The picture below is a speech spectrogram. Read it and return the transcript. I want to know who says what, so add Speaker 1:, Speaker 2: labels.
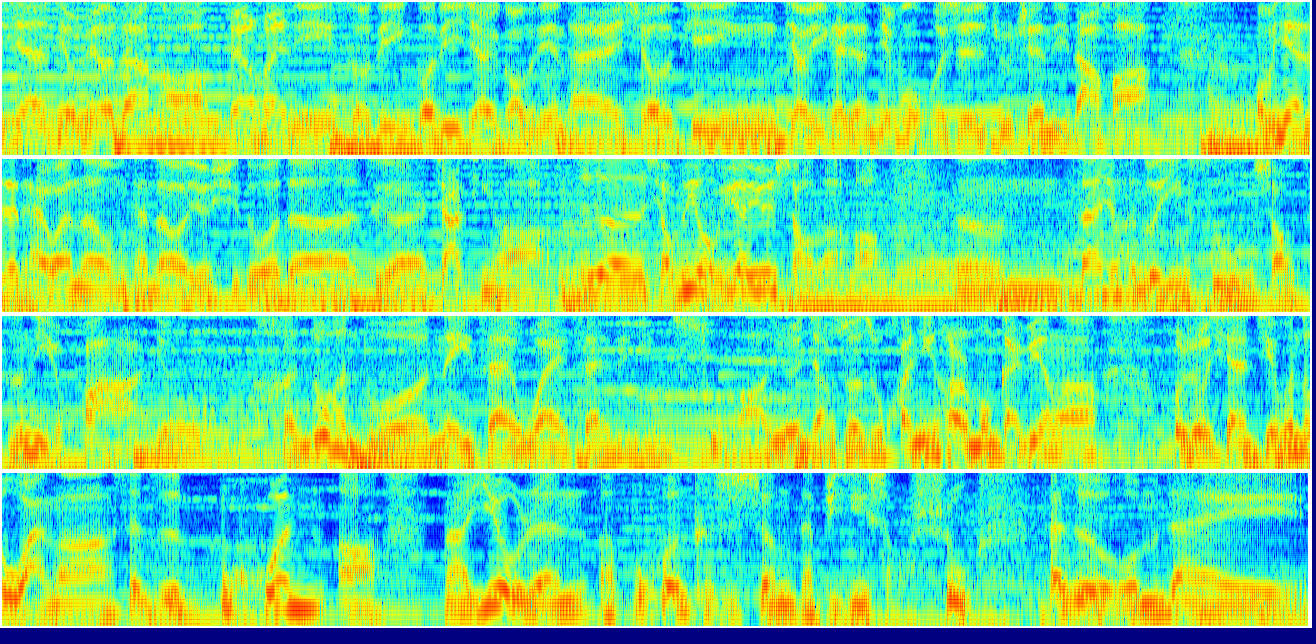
Speaker 1: 亲爱的听众朋友，大家好！非常欢迎您锁定国立教育广播电台收听教育开讲节目，我是主持人李大华。我们现在在台湾呢，我们看到有许多的这个家庭啊，这个小朋友越来越少了啊。嗯，但有很多因素，少子女化有很多很多内在外在的因素啊。有人讲说是环境荷尔蒙改变了，或者说现在结婚都晚了，甚至不婚啊。那也有人呃不婚可是生，但毕竟少数。但是我们在。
